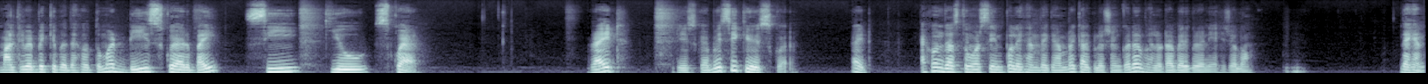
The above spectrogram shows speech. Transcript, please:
multiply by কি হবে দেখো তোমার D square by C Q square right D square by C Q square right এখন জাস্ট তোমার সিম্পল এখান থেকে আমরা ক্যালকুলেশন করে ভ্যালুটা বের করে নিয়ে আসি, চলো। দেখেন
